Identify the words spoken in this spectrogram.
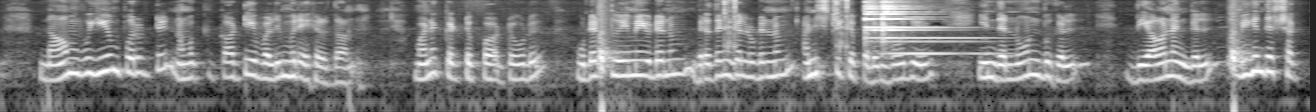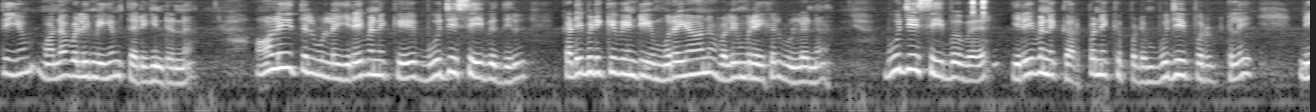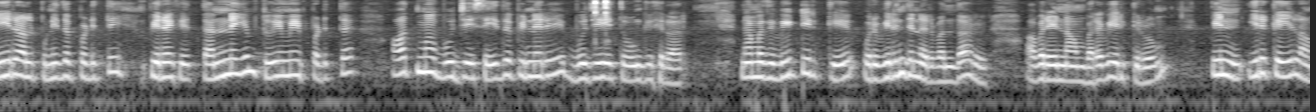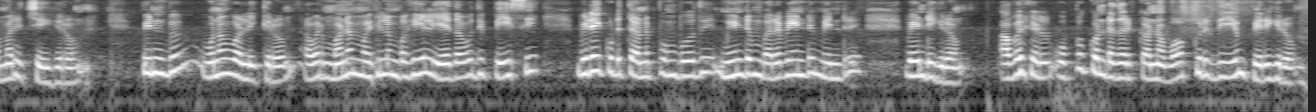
நாம் உயும் பொருட்டு நமக்கு காட்டிய வழிமுறைகள் தான் மனக்கட்டுப்பாட்டோடு உடற் தூய்மையுடனும் விரதங்களுடனும் அனுஷ்டிக்கப்படும் போது இந்த நோன்புகள் தியானங்கள் மிகுந்த சக்தியும் மன வலிமையும் தருகின்றன. ஆலயத்தில் உள்ள இறைவனுக்கு பூஜை செய்வதில் கடைபிடிக்க வேண்டிய முறையான வழிமுறைகள் உள்ளன. பூஜை செய்பவர் இறைவனுக்கு அர்ப்பணிக்கப்படும் பூஜை பொருட்களை நீரால் புனிதப்படுத்தி பிறகு தன்னையும் தூய்மைப்படுத்த ஆத்மா பூஜை செய்த பின்னரே பூஜையை துவங்குகிறார். நமது வீட்டிற்கு ஒரு விருந்தினர் வந்தால் அவரை நாம் வரவேற்கிறோம் பின் இருக்கையில் அமரச் செய்கிறோம். பின்பு உணவு அளிக்கிறோம். அவர் மனம் மகிழும் வகையில் ஏதாவது பேசி விடை கொடுத்து அனுப்பும்போது மீண்டும் வர வேண்டும் என்று வேண்டுகிறோம். அவர்கள் ஒப்புக்கொண்டதற்கான வாக்குறுதியும் பெறுகிறோம்.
